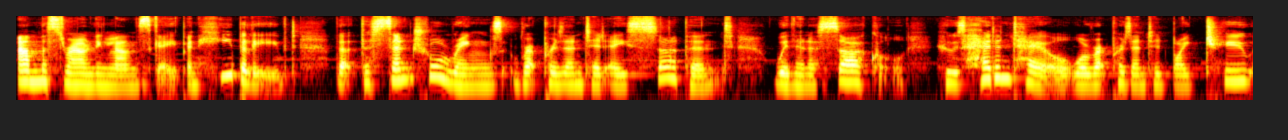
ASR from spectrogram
and the surrounding landscape, and he believed that the central rings represented a serpent within a circle, whose head and tail were represented by two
